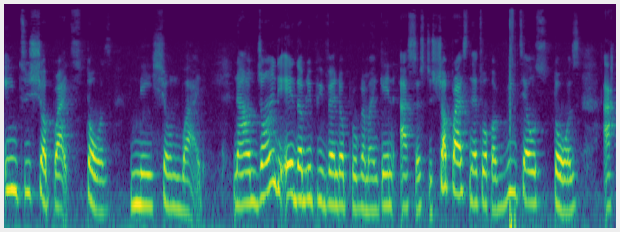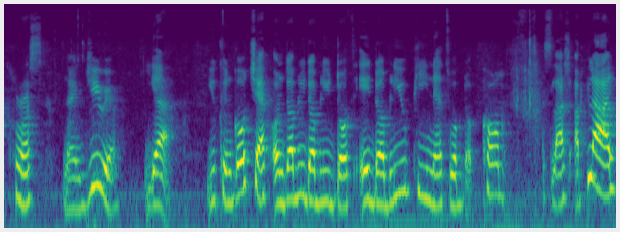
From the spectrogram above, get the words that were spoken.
into ShopRite stores nationwide. Now, join the AWP vendor program and gain access to ShopRite's network of retail stores across Nigeria. Yeah, you can go check on www.awpnetwork.com slash apply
